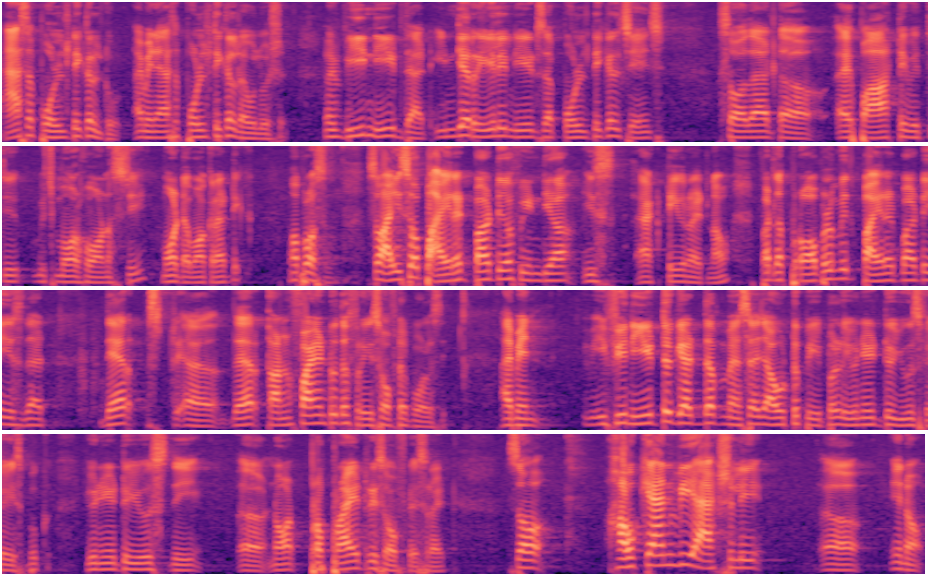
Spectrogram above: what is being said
as a political tool? I mean, as a political revolution. I mean, we need that. India really needs a political change so that uh, a party with which more honesty, more democratic, more process. So I saw Pirate Party of India is active right now, but the problem with Pirate Party is that they're uh, they're confined to the free software policy. I mean, if you need to get the message out to people, you need to use Facebook. You need to use the uh, not proprietary softwares, right? So how can we actually, uh, you know,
